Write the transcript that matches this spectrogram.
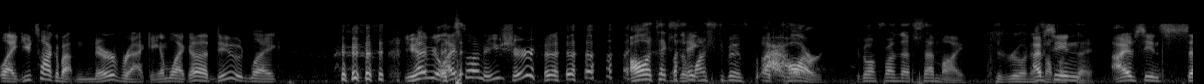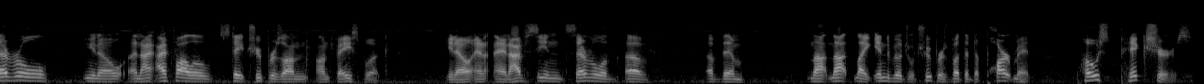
Like you talk about nerve wracking. I'm like, uh, dude, like. you have your It's- lights on? Are you sure? All it takes is Like, a one stupid wow. car to go in front of that semi to ruin I've seen- day. I've seen several, you know, and I, I follow state troopers on on Facebook, you know, and and I've seen several of of, of them, not not like individual troopers, but the department post pictures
